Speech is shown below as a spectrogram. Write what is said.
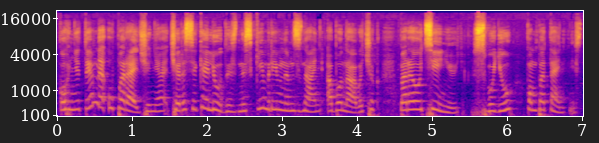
когнітивне упередження, через яке люди з низьким рівнем знань або навичок переоцінюють свою компетентність.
